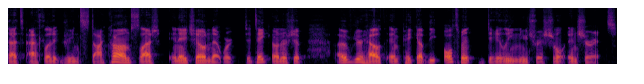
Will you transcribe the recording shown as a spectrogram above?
that's athleticgreens.com slash NHL network to take ownership of your health and pick up the ultimate daily nutritional insurance.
